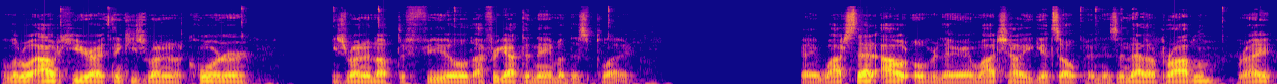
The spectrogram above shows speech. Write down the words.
a little out here. I think he's running a corner. He's running up the field. I forgot the name of this play. Okay, watch that out over there and watch how he gets open. Isn't that a problem, right?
